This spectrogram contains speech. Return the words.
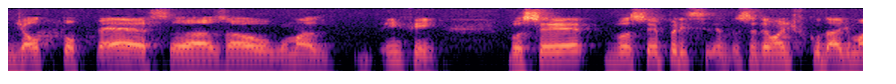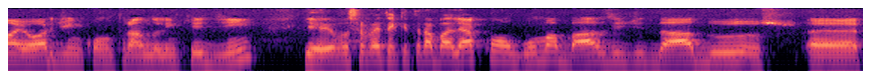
de autopeças, algumas, enfim, você você precisa, você tem uma dificuldade maior de encontrar no LinkedIn e aí você vai ter que trabalhar com alguma base de dados é,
